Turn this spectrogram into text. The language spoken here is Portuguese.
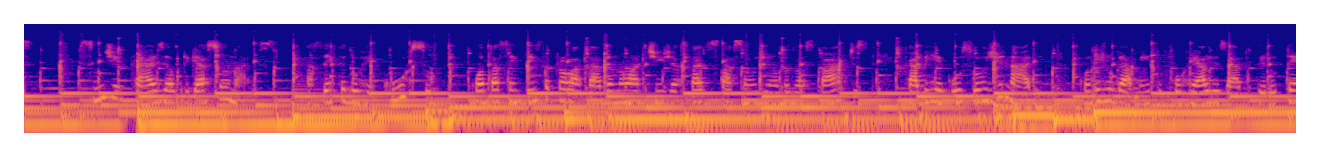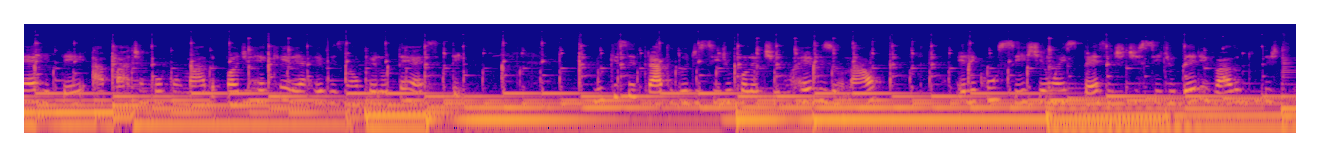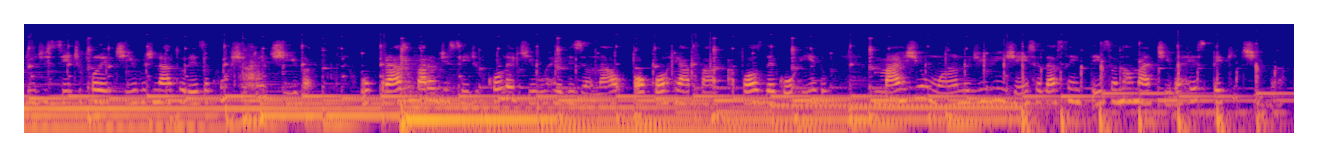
sindicais e obrigacionais. Acerca do recurso, quanto a sentença prolatada não atinge a satisfação de ambas as partes, cabe recurso ordinário. Quando o julgamento for realizado pelo TRT, a parte inconformada pode requerer a revisão pelo TST. No que se trata do dissídio coletivo revisional, ele consiste em uma espécie de dissídio derivado do, dissídio coletivo de natureza constitutiva. O prazo para o dissídio coletivo revisional ocorre após decorrido mais de um ano de vigência da sentença normativa respectiva.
